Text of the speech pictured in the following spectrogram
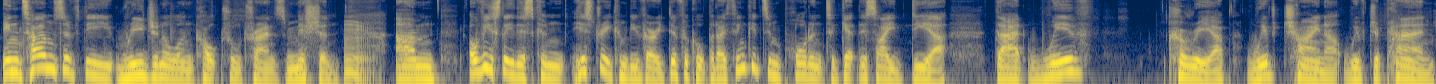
In terms of the regional and cultural transmission, um, obviously this can history can be very difficult, but I think it's important to get this idea that with Korea, with China, with Japan,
